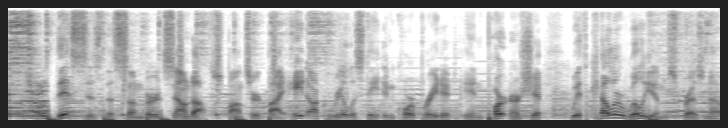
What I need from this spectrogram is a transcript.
This is the Sunbird Sound Off, sponsored by Haydock Real Estate Incorporated in partnership with Keller Williams Fresno.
